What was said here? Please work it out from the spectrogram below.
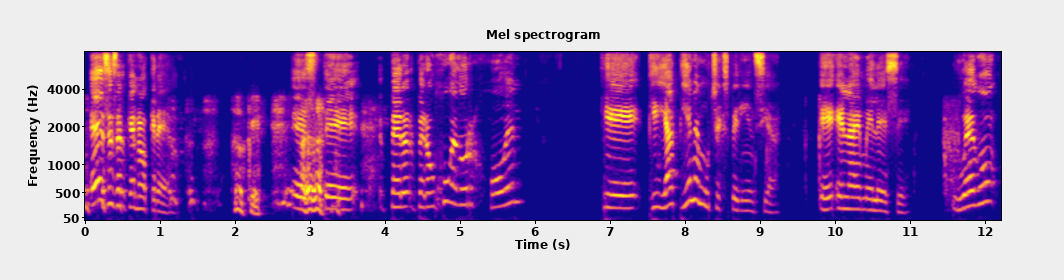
Ese es el que no creo. Ok. Este, pero, pero un jugador joven que, que ya tiene mucha experiencia eh, en la MLS. Luego,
